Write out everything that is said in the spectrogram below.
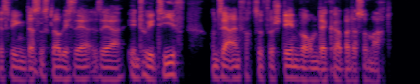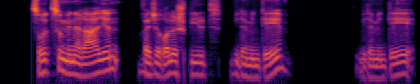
Deswegen, das ist, glaube ich, sehr, sehr intuitiv und sehr einfach zu verstehen, warum der Körper das so macht. Zurück zu Mineralien. Welche Rolle spielt Vitamin D? Vitamin D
